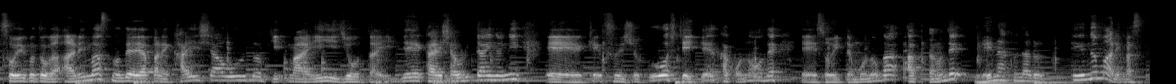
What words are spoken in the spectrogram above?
そういうことがありますので、やっぱね、会社を売るとき、まあ、いい状態で会社を売りたいのに、えー、粉飾をしていて、過去のね、えー、そういったものがあったので、売れなくなるっていうのもあります。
